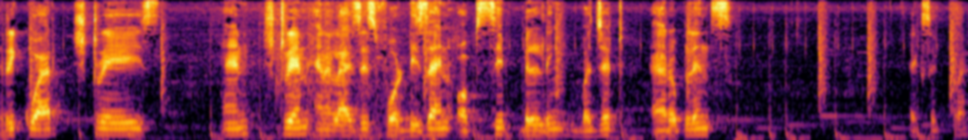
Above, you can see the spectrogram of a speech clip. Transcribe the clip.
require stress and strain analysis for design of ship building budget aeroplanes etc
